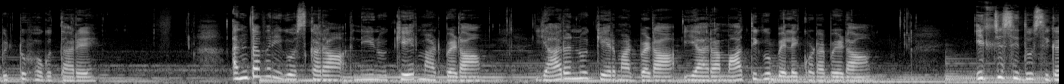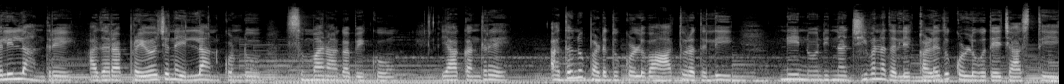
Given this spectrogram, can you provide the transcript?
ಬಿಟ್ಟು ಹೋಗುತ್ತಾರೆ. ಅಂಥವರಿಗೋಸ್ಕರ ನೀನು ಕೇರ್ ಮಾಡಬೇಡ. ಯಾರನ್ನೂ ಕೇರ್ ಮಾಡಬೇಡ. ಯಾರ ಮಾತಿಗೂ ಬೆಲೆ ಕೊಡಬೇಡ. ಇಚ್ಛಿಸಿದ್ದು ಸಿಗಲಿಲ್ಲ ಅಂದರೆ ಅದರ ಪ್ರಯೋಜನ ಇಲ್ಲ ಅಂದ್ಕೊಂಡು ಸುಮ್ಮನಾಗಬೇಕು. ಯಾಕಂದರೆ ಅದನ್ನು ಪಡೆದುಕೊಳ್ಳುವ ಆತುರದಲ್ಲಿ ನೀನು ನಿನ್ನ ಜೀವನದಲ್ಲಿ ಕಳೆದುಕೊಳ್ಳುವುದೇ ಜಾಸ್ತಿ.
